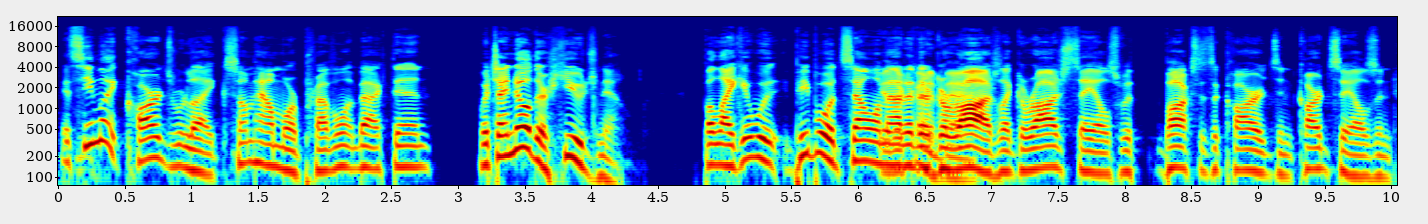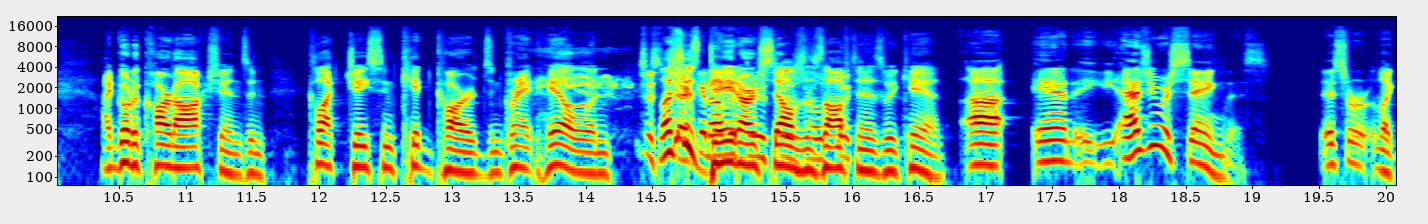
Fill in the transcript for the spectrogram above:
It seemed like cards were like somehow more prevalent back then, which I know they're huge now. But like it was, people would sell them Yeah, out of their kinda bad. garage, like garage sales with boxes of cards and card sales. And I'd go to card auctions and collect Jason Kidd cards and Grant Hill. And Just let's just checking on the date ourselves as quick. often as we can. Uh, and as you were saying this, this are like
